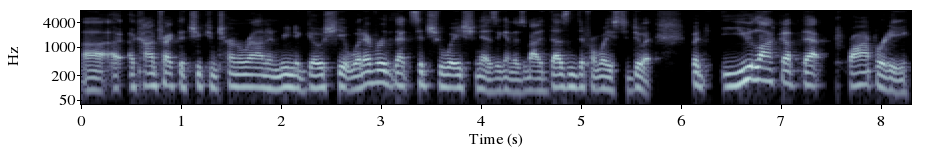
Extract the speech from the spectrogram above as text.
uh, a, a, contract that you can turn around and renegotiate, whatever that situation is. Again, there's about a dozen different ways to do it, but you lock up that property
